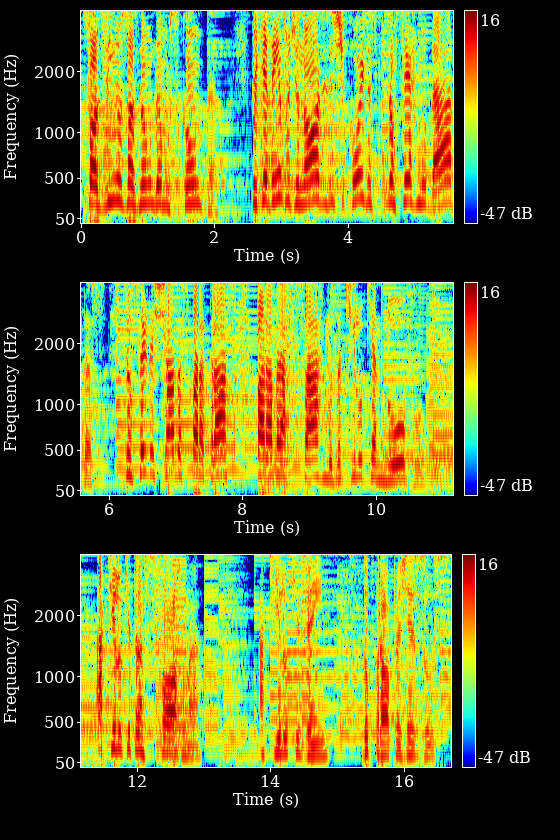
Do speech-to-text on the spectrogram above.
sozinhos nós não damos conta. Porque dentro de nós existem coisas que precisam ser mudadas, precisam ser deixadas para trás para abraçarmos aquilo que é novo aquilo que transforma, aquilo que vem do próprio Jesus,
